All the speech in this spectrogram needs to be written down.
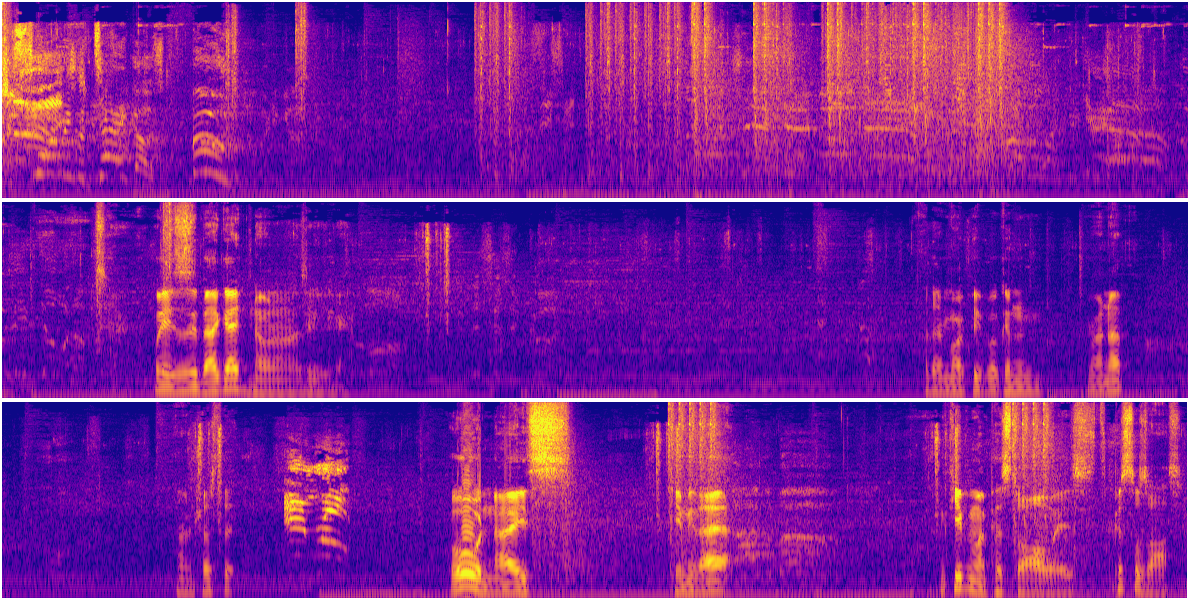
Swarming the tangos! Move! Wait, is this a bad guy? No, no, no, it's a good guy. Are there more people can run up? I don't trust it. Oh, nice. Give me that. I'm keeping my pistol always. The pistol's awesome.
